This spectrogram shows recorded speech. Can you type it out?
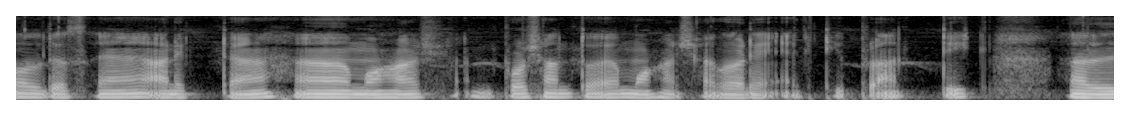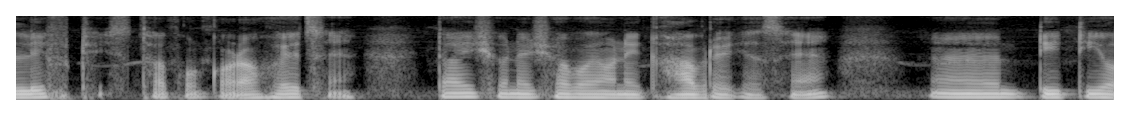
বলতেছে আরেকটা মহাস প্রশান্ত মহাসাগরে একটি প্রান্তিক লিফট স্থাপন করা হয়েছে। তাই শুনে সবাই অনেক ঘাবড়ে গেছে। দ্বিতীয়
